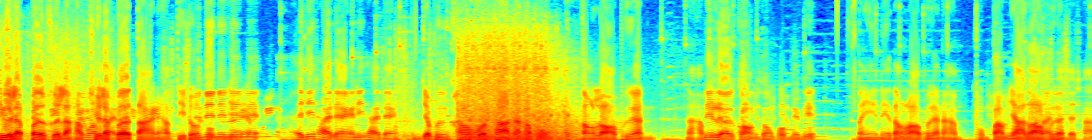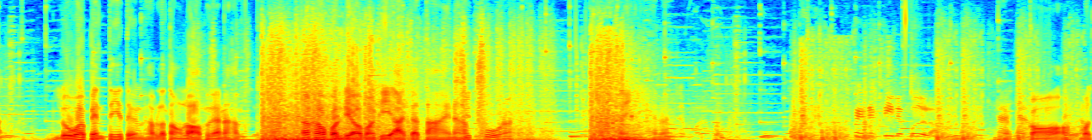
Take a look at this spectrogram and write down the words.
ชื่อแรปเปอร์ขึ้นแล้วครับชื่อแรปเปอร์ตายนะครับที่โดนผมนี่นี่ยิงนี่นี่ไอ้นี่ถ่ายแดงไอ้นี่ถ่ายแดงอย่าเพิ่งเข้าโคตรพลาดนะครับผมต้องรอเพื่อนนะครับนี่เหลือกล่องตรงผมเนี่ยพี่นี่นี่ต้องรอเพื่อนนะครับผมปั๊มยารอเพื่อน จะชัด รู้ว่าเป็นตี้ตึงครับ เราต้องรอเพื่อนนะครับ ถ้าเข้าคนเดียวบางทีอาจจะตายนะครับคิดคู่นะนี่เห็นไหมแฟนตีแรปเปอร์เหรอก็หมด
